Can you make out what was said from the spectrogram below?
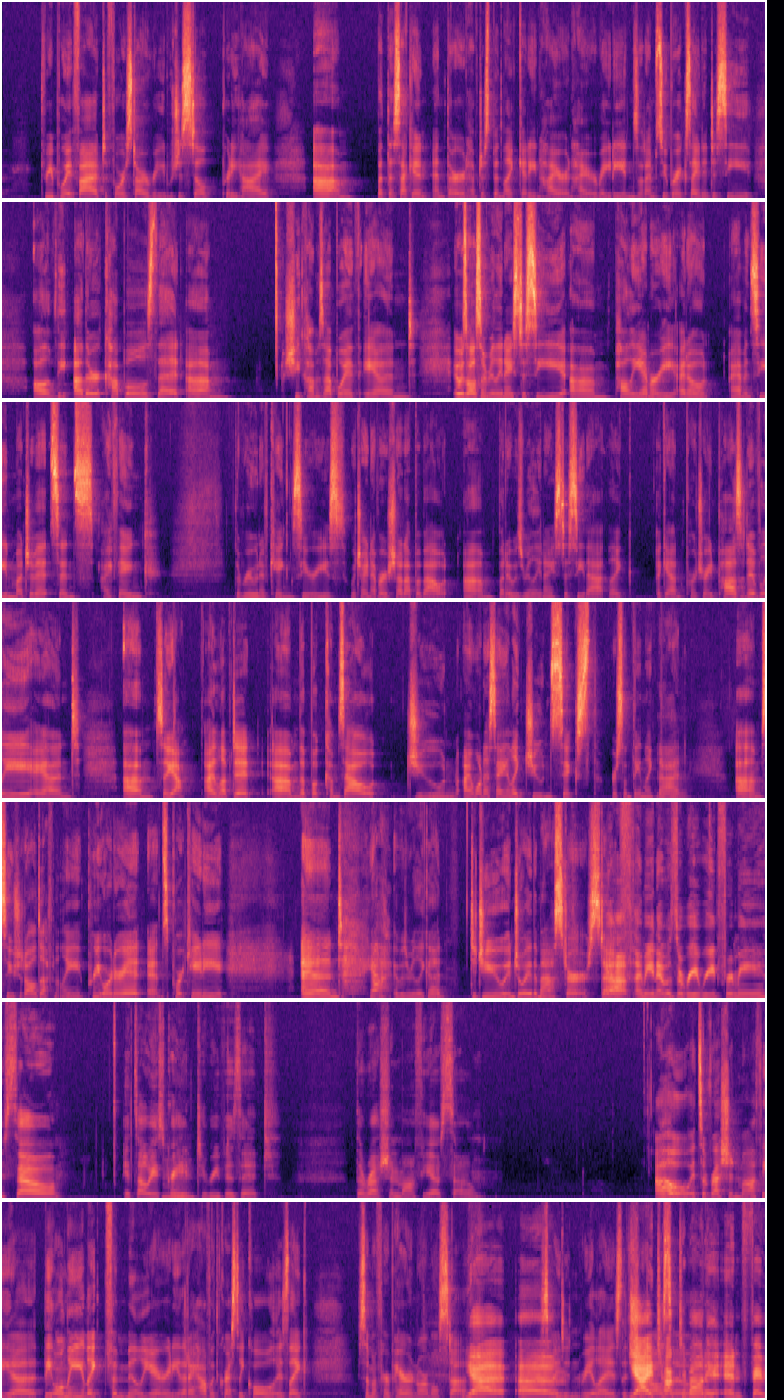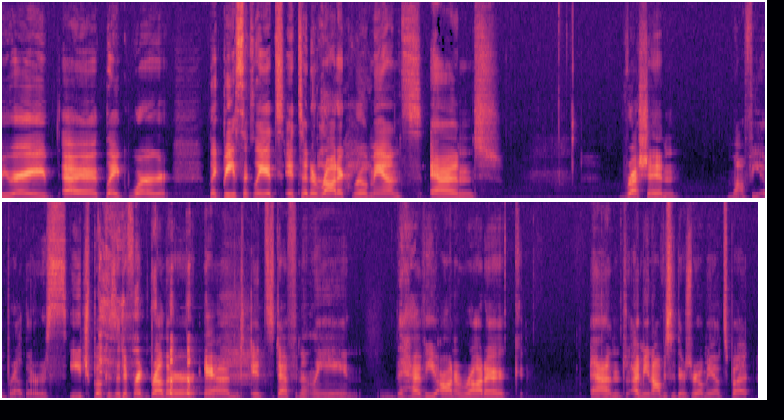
3.5 to 4 star read, which is still pretty high. Um, but the second and third have just been like getting higher and higher ratings, and I'm super excited to see all of the other couples that um, she comes up with. And it was also really nice to see um, polyamory. I don't I haven't seen much of it since I think the Ruin of Kings series, which I never shut up about. Um, but it was really nice to see that, like, again, portrayed positively. And um, so, yeah, I loved it. Um, the book comes out June, I want to say, like June 6th or something like that. Mm-hmm. so you should all definitely pre order it and support Katee. And yeah, it was really good. Did you enjoy the master stuff? Yeah, I mean, it was a reread for me, so it's always great mm-hmm. to revisit the Russian mafia. So, oh, it's a Russian mafia. The only like familiarity that I have with Kresley Cole is like some of her paranormal stuff. Yeah, um, so I um, didn't realize that. Yeah, I also... talked about it in February. Uh, like where, like basically, it's it's an erotic okay. romance and Russian mafia brothers. Each book is a different brother, and it's definitely heavy on erotic. And I mean, obviously, there's romance, but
